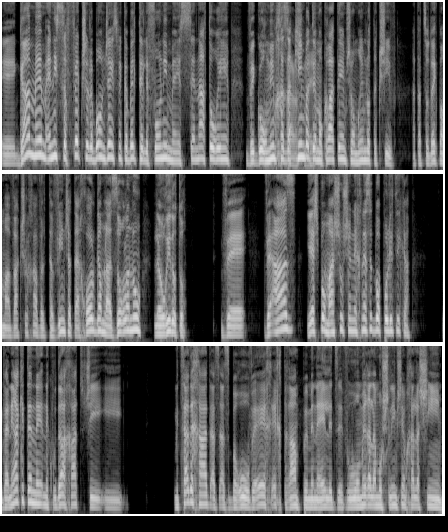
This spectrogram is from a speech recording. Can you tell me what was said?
אה, גם הם, אין לי ספק שלברון ג'יימס מקבל טלפונים מסנטורים וגורמים חזקים. בדמוקרטים שאומרים לו, תקשיב, אתה צודק במאבק שלך, אבל תבין שאתה יכול גם לעזור לנו להוריד אותו. ו, ואז יש פה משהו שנכנסת בו פוליטיקה. ואני רק אתן נקודה אחת שהיא... היא- מצד אחד, אז, אז ברור, ואיך איך טראמפ מנהל את זה, והוא אומר על המושלים שהם חלשים,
